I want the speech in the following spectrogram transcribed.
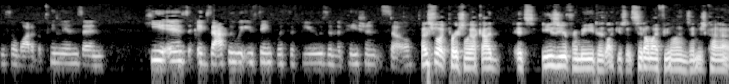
with a lot of opinions, and he is exactly what you think with the fuse and the patience. So I just feel like personally, like I, it's easier for me to, like you said, sit on my feelings and just kind of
